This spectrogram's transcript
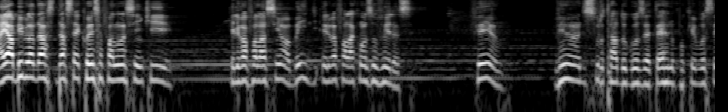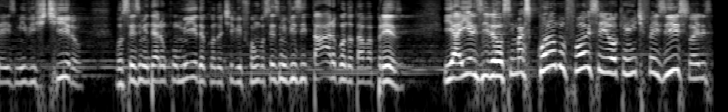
Aí a Bíblia dá, dá sequência falando assim que ele vai falar assim, ó, bem, ele vai falar com as ovelhas. Venham, venham desfrutar do gozo eterno, porque vocês me vestiram, vocês me deram comida quando eu tive fome, vocês me visitaram quando eu estava preso. E aí eles dirão assim, mas como foi, Senhor, que a gente fez isso? Aí eles,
